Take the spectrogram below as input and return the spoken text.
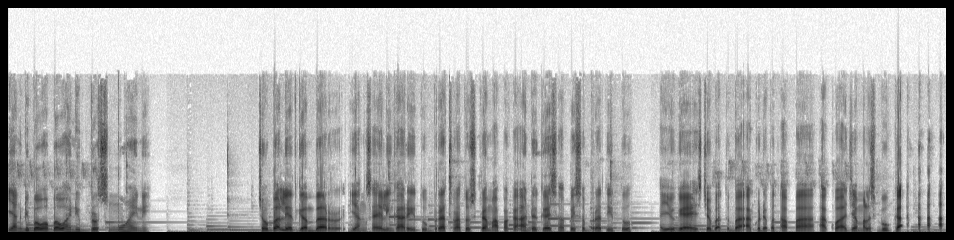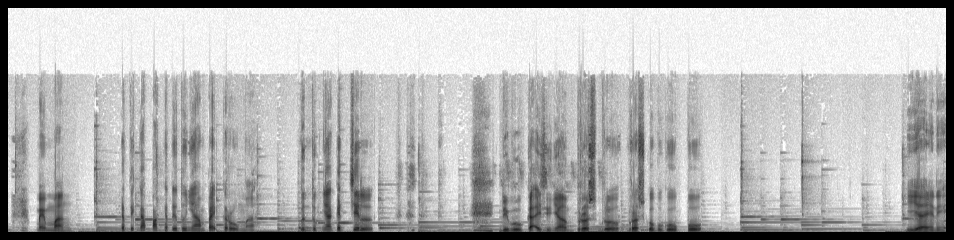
yang di bawah-bawah ini bros semua ini Coba lihat gambar yang saya lingkari itu berat 100 gram. Apakah ada guys HP seberat itu? Ayo guys, coba tebak aku dapat apa? Aku aja males buka. Memang, ketika paket itu nyampe ke rumah, bentuknya kecil. Dibuka isinya bros bro, bros kupu-kupu. Iya ini.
